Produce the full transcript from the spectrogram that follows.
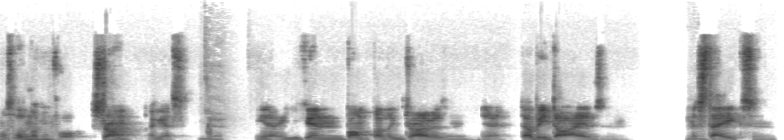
what's what I'm looking for? Strong, I guess. Yeah. You know, you can bump other drivers, and you know, there'll be dives and Mm. mistakes and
